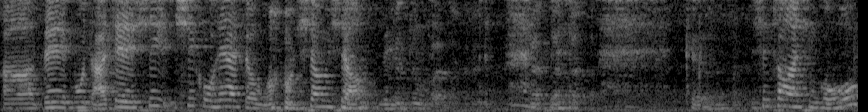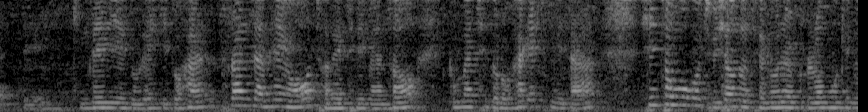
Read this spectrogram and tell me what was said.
아, 네, 뭐 낮에 쉬, 쉬고 해야죠. 뭐 쉬엄쉬엄. 네. 봐야 그 신청하신 곡 네, 김대리의 노래기도 한 술 한잔 해요 전해드리면서 끝마치도록 하겠습니다. 신청곡을 주셔서 제 노래를 불러보기는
